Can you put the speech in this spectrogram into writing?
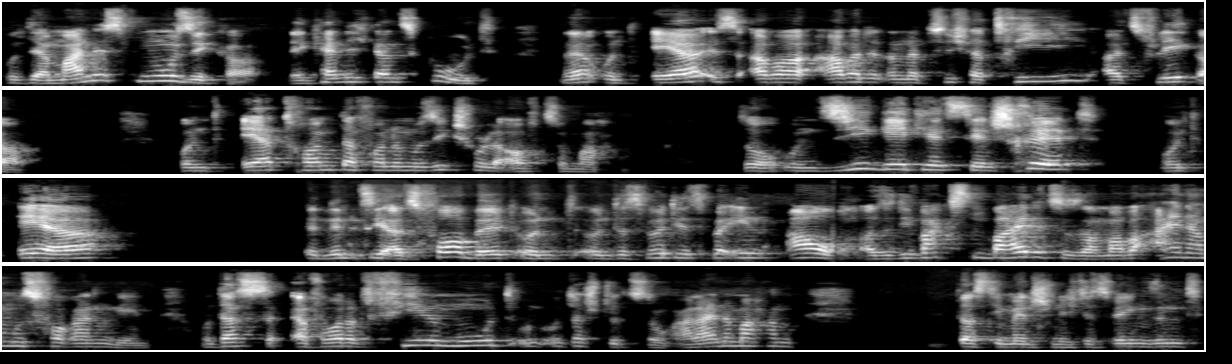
Und der Mann ist Musiker, den kenne ich ganz gut. Ne? Und er ist aber, arbeitet an der Psychiatrie als Pfleger. Und er träumt davon, eine Musikschule aufzumachen. So, und sie geht jetzt den Schritt und er nimmt sie als Vorbild und, und das wird jetzt bei ihnen auch. Also die wachsen beide zusammen, aber einer muss vorangehen. Und das erfordert viel Mut und Unterstützung. Alleine machen das die Menschen nicht. Deswegen sind,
